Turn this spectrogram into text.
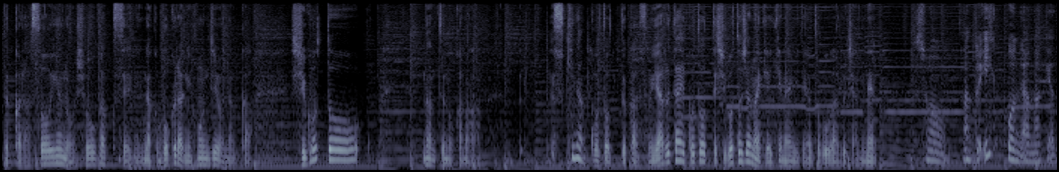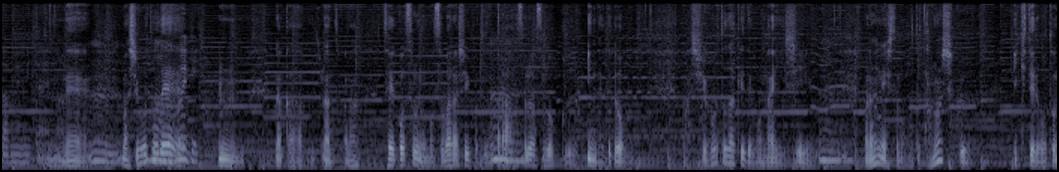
だからそういうのを小学生になんか僕ら日本人はなんか仕事をなんていうのかな。好きなことっていうかそのやりたいことって仕事じゃなきゃいけないみたいなとこがあるじゃんね。そう。あと一個じゃなきゃダメみたいな。ねうん。まあ仕事で無理。うん、なんかなんつうかな。成功するのも素晴らしいことだから、うん。それはすごくいいんだけど、まあ、仕事だけでもないし、うん。まあ、何にしても本当楽しく生きてる大人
